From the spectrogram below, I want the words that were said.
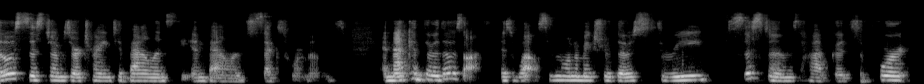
those systems are trying to balance the imbalanced sex hormones. And that can throw those off as well. So we want to make sure those three systems have good support,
